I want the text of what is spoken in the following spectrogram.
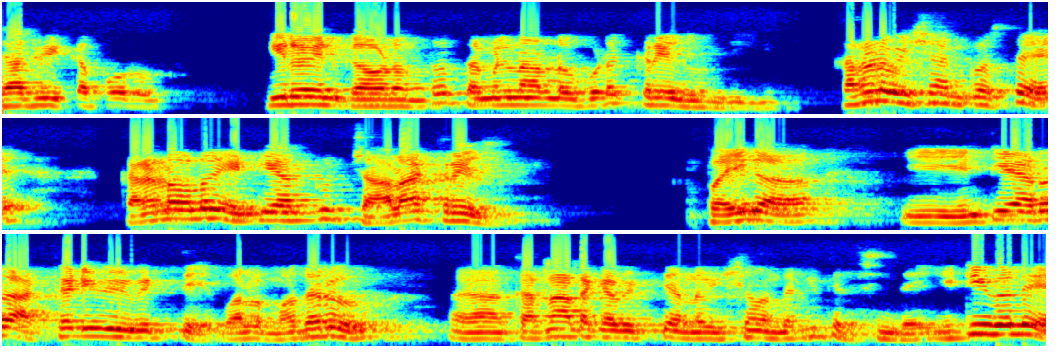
జాహ్నవి కపూర్ హీరోయిన్ కావడంతో తమిళనాడులో కూడా క్రేజ్ ఉంది. కన్నడ విషయానికి వస్తే కన్నడలో ఎన్టీఆర్కు చాలా క్రేజ్. పైగా ఈ ఎన్టీఆర్ అక్కడి వ్యక్తి వాళ్ళ మదరు కర్ణాటక వ్యక్తి అన్న విషయం అందరికీ తెలిసిందే. ఇటీవలే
